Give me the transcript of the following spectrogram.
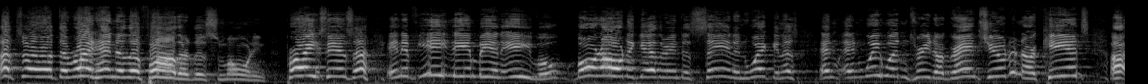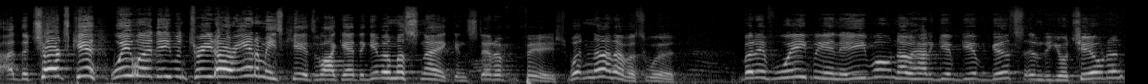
up there at the right hand of the Father this morning. Praise His. Uh, and if ye then being evil, into sin and wickedness, and, and we wouldn't treat our grandchildren, our kids, uh, the church kids, we wouldn't even treat our enemies' kids like that to give them a snake instead of fish. Wouldn't none of us would. But if we, being evil, know how to give, give gifts unto your children,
